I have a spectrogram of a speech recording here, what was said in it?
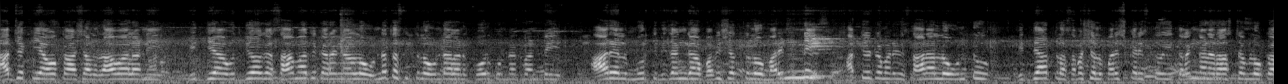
రాజకీయ అవకాశాలు రావాలని విద్య ఉద్యోగ సామాజిక రంగాల్లో ఉన్నత స్థితిలో ఉండాలని కోరుకున్నటువంటి ఆర్ఎల్ మూర్తి నిజంగా భవిష్యత్తులో మరిన్ని అత్యున్నతమైన స్థానాల్లో ఉంటూ విద్యార్థుల సమస్యలు పరిష్కరిస్తూ ఈ తెలంగాణ రాష్ట్రంలో ఒక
